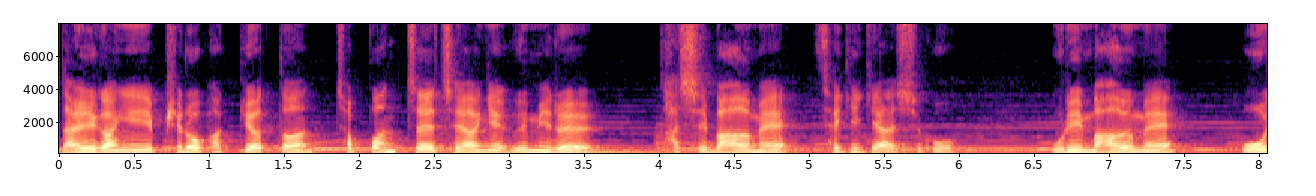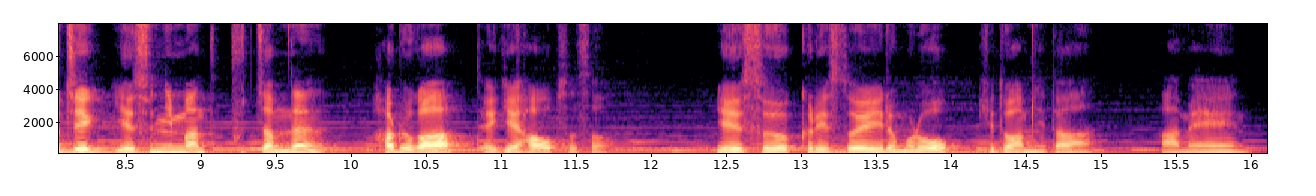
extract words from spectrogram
나일강이 피로 바뀌었던 첫 번째 재앙의 의미를 다시 마음에 새기게 하시고 우리 마음에 오직 예수님만 붙잡는 하루가 되게 하옵소서. 예수 그리스도의 이름으로 기도합니다. 아멘.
